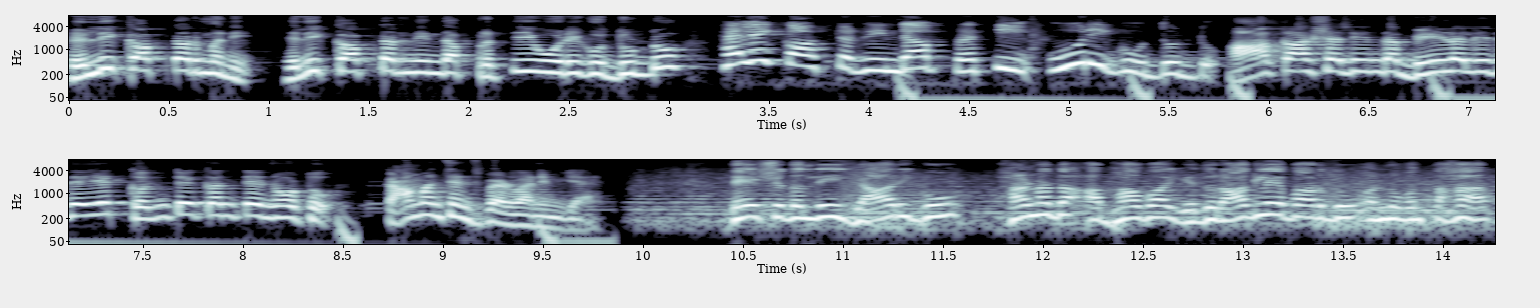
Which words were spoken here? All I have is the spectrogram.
ಹೆಲಿಕಾಪ್ಟರ್ ಮನಿ. ಹೆಲಿಕಾಪ್ಟರ್ನಿಂದ ಪ್ರತಿ ಊರಿಗೂ ದುಡ್ಡು. ಹೆಲಿಕಾಪ್ಟರ್ನಿಂದ ಪ್ರತಿ ಊರಿಗೂ ದುಡ್ಡು. ಆಕಾಶದಿಂದ ಬೀಳಲಿದೆಯೇ ಕಂತೆ ಕಂತೆ ನೋಟು. ಕಾಮನ್ ಸೆನ್ಸ್ ಬೇಡವಾ ನಿಮ್ಗೆ? ದೇಶದಲ್ಲಿ ಯಾರಿಗೂ ಹಣದ ಅಭಾವ ಎದುರಾಗಲೇಬಾರದು ಅನ್ನುವಂತಹ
